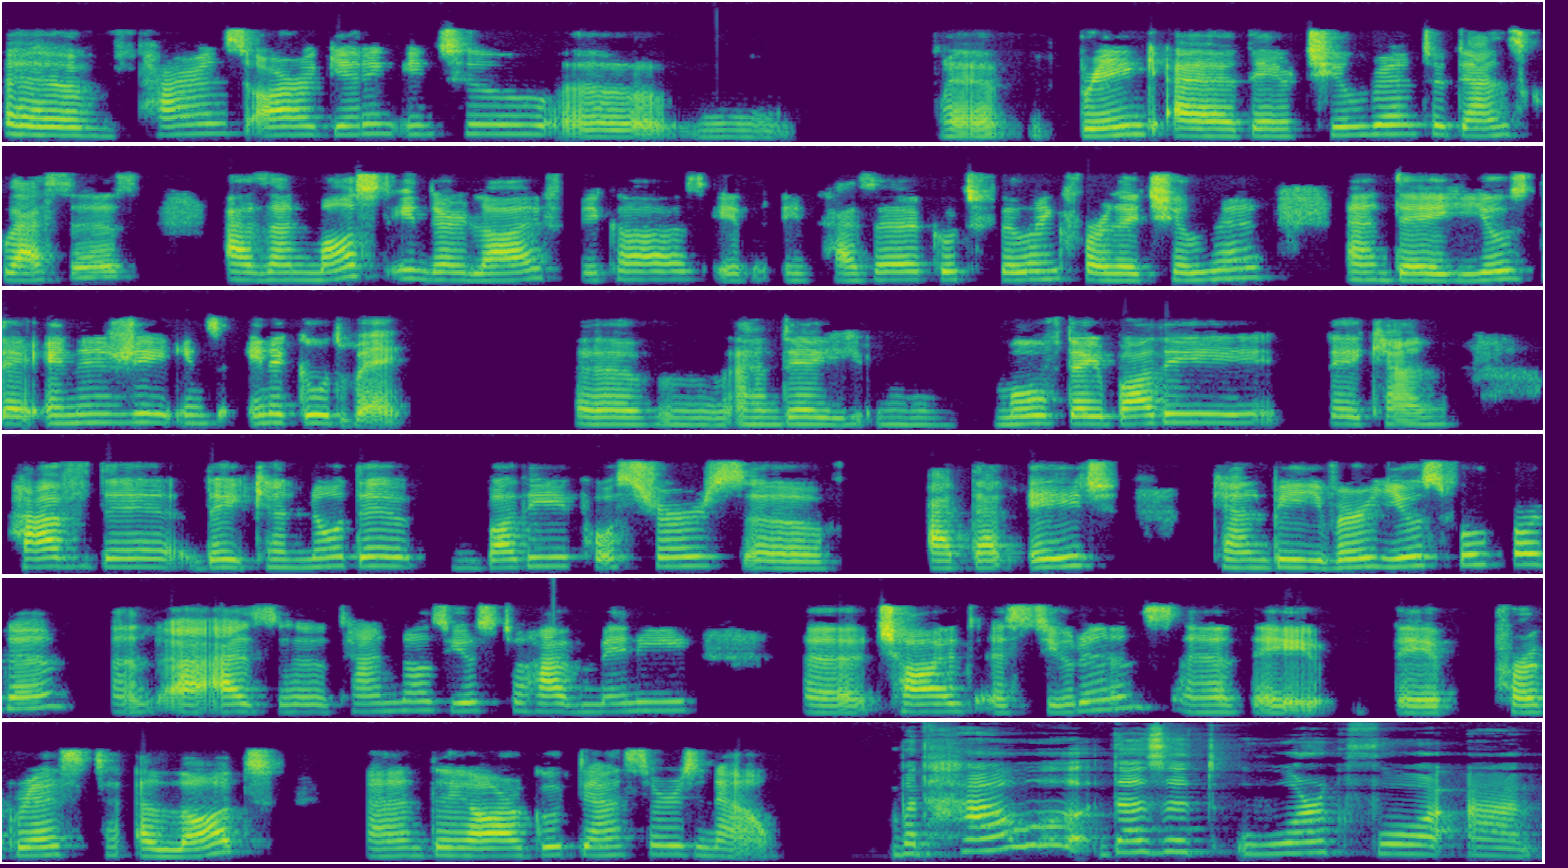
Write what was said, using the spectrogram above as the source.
uh, parents are getting into uh, bring uh, their children to dance classes as a must in their life because it, it has a good feeling for their children and they use their energy in, in a good way. Um, and they mm, move their body, they can have the, they can know the body postures uh, at that age can be very useful for them. And uh, as uh, Tanaz used to have many child students, they they progressed a lot, and they are good dancers now. But how does it work for uh,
